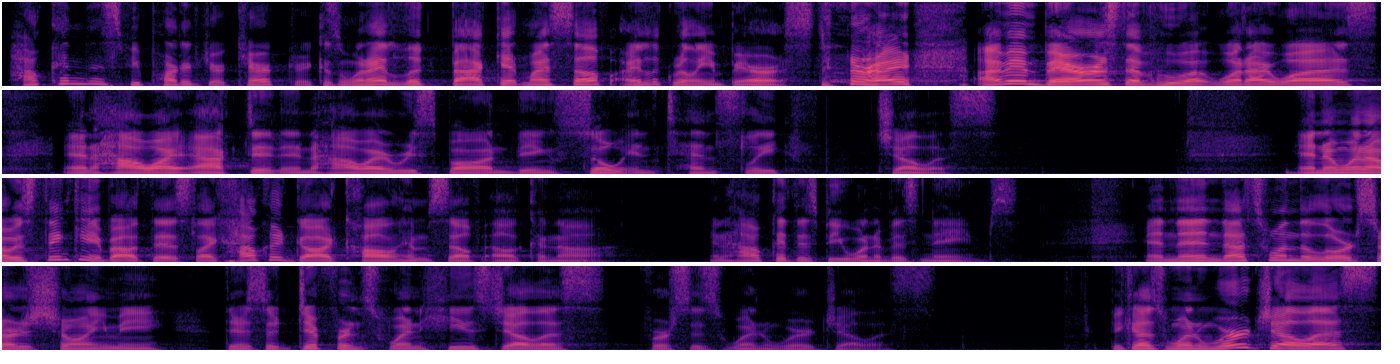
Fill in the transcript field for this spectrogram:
how can this be part of your character? Because when I look back at myself, I look really embarrassed, right? I'm embarrassed of who, what I was and how I acted and how I respond, being so intensely jealous. And when I was thinking about this, like, how could God call himself Elkanah? And how could this be one of his names? And then that's when the Lord started showing me there's a difference when he's jealous versus when we're jealous. Because when we're jealous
